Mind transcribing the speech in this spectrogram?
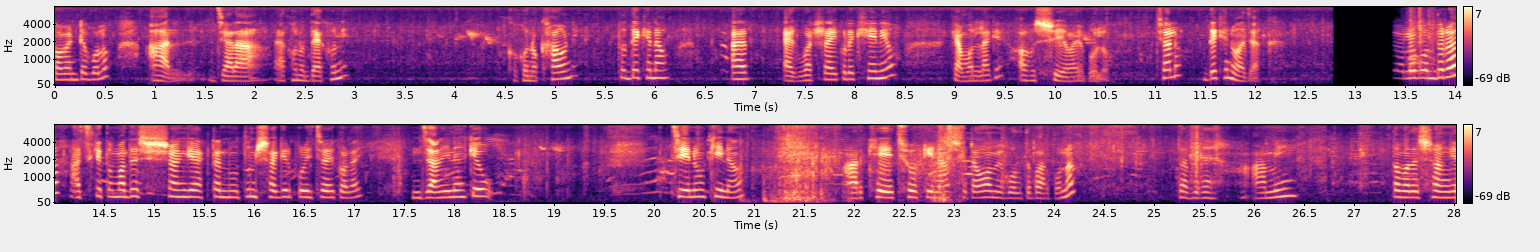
কমেন্টে বলো। আর যারা এখনও দেখোনি, কখনো খাওনি তো দেখে নাও। আর একবার ট্রাই করে খেয়ে নিও। কেমন লাগে অবশ্যই আমায় বলো। চলো, দেখে নেওয়া যাক। চলো বন্ধুরা, আজকে তোমাদের সঙ্গে একটা নতুন শাকের পরিচয় করাই। জানি না কেউ চেনো কি না আর খেয়েছো কি না সেটাও আমি বলতে পারব না। তবে আমি তোমাদের সঙ্গে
